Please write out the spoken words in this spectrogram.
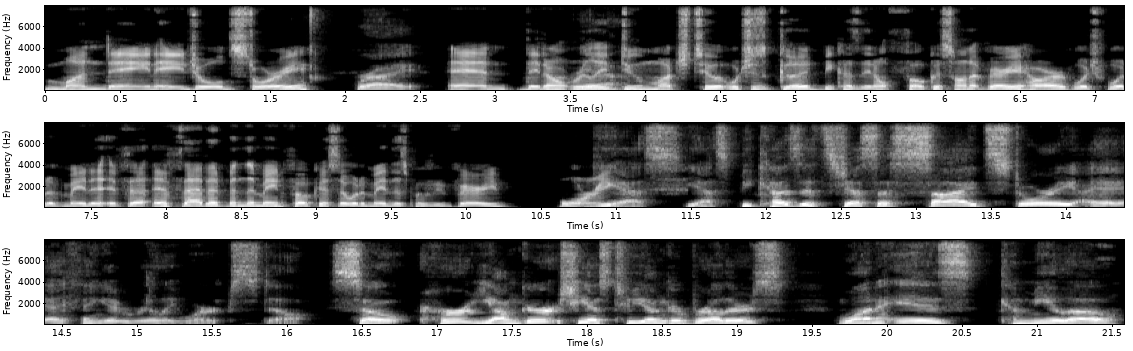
mundane, age old story. right. And they don't really Yeah. do much to it, which is good because they don't focus on it very hard, which would have made it if that if that had been the main focus, it would have made this movie very boring. Yes, yes. Because it's just a side story, I, I think it really works still. So her younger, she has two younger brothers. One is Camilo,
